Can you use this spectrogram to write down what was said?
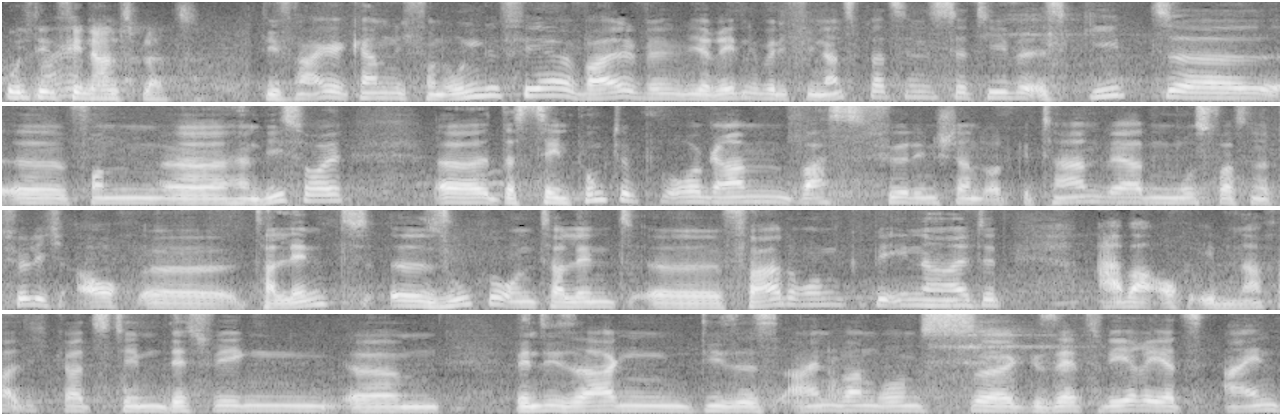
und den Finanzplatz. Die Frage kam nicht von ungefähr, weil wenn wir reden über die Finanzplatzinitiative, es gibt äh, äh von äh, Herrn Wiesheu äh, das Zehn-Punkte-Programm, was für den Standort getan werden muss, was natürlich auch äh, Talentsuche und Talentförderung beinhaltet, aber auch eben Nachhaltigkeitsthemen. Deswegen, ähm, wenn Sie sagen, dieses Einwanderungsgesetz wäre jetzt ein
